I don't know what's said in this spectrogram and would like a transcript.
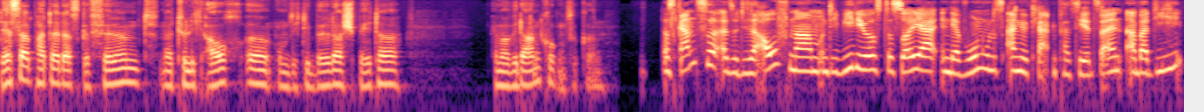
Deshalb hat er das gefilmt, natürlich auch, äh, um sich die Bilder später immer wieder angucken zu können. Das Ganze, also diese Aufnahmen und die Videos, das soll ja in der Wohnung des Angeklagten passiert sein, aber die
